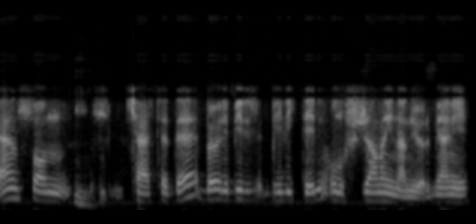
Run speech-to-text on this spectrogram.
en son kertede böyle bir birlikteliğin oluşacağına inanıyorum. Yani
